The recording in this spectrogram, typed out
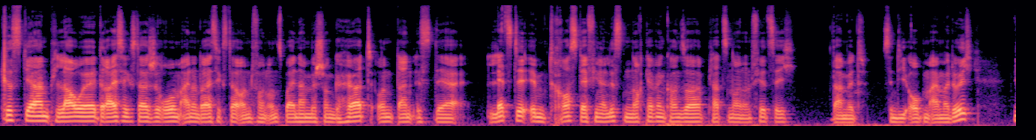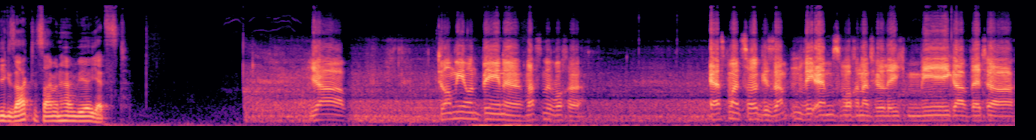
Christian Plaue, 30. Jerome, 31. Und von uns beiden haben wir schon gehört. Und dann ist der letzte im Tross der Finalisten noch Kevin Consor, Platz 49. Damit sind die Open einmal durch. Wie gesagt, Simon hören wir jetzt. Ja, Domi und Bene, was eine Woche. Erstmal zur gesamten WMs-Woche natürlich. Mega Wetter,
